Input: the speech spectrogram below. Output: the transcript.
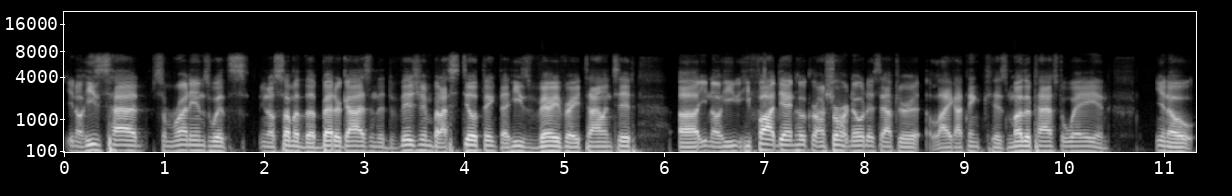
You know, he's had some run-ins with you know some of the better guys in the division, but I still think that he's very very talented. Uh, you know, he he fought Dan Hooker on short notice after like I think his mother passed away, and you know,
